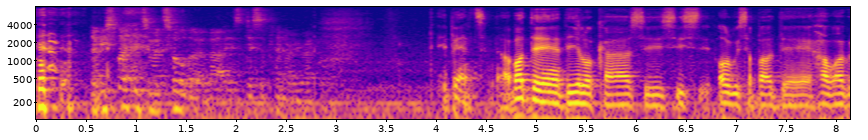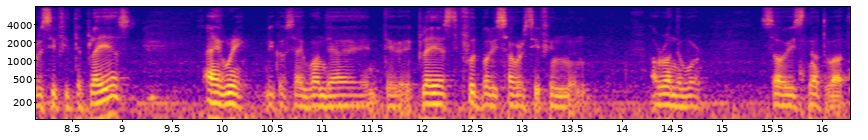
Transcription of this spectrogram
Have you spoken to him at all though about his disciplinary record? It depends. About the, the yellow cards, is is always about the, how aggressive is the players. I agree because I want the, the players. Football is aggressive in around the world, so it's not about.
